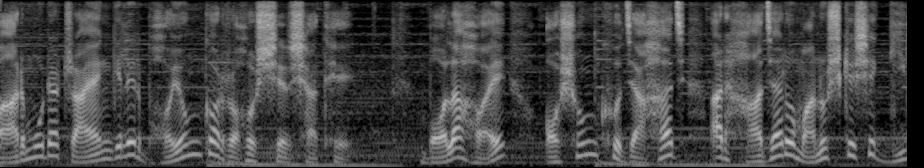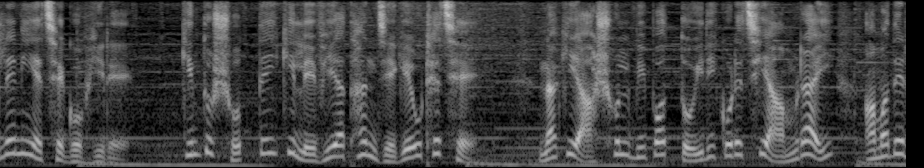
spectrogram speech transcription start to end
বারমুডা ট্রায়াঙ্গেলের ভয়ঙ্কর রহস্যের সাথে। বলা হয়, অসংখ্য জাহাজ আর হাজারো মানুষকে সে গিলে নিয়েছে গভীরে। কিন্তু সত্যিই কি লেভিয়াথান জেগে উঠেছে? নাকি আসল বিপদ তৈরি করেছি আমরাই আমাদের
